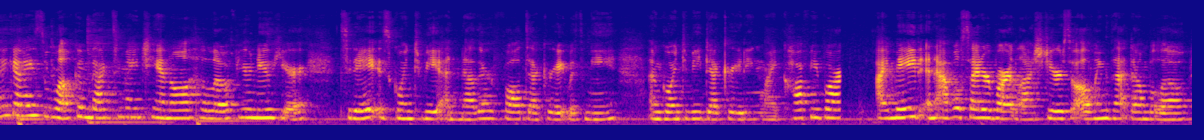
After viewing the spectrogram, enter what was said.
Hi guys, welcome back to my channel. Hello if you're new here. Today is going to be another fall decorate with me. I'm going to be decorating my coffee bar. I made an apple cider bar last year, so I'll link that down below.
